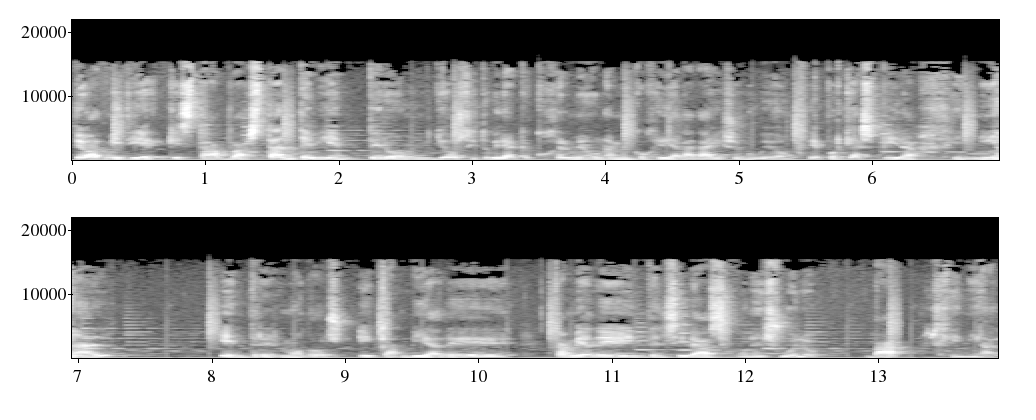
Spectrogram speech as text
te va a admitir que está bastante bien, pero yo si tuviera que cogerme una me cogería la Dyson V11 porque aspira genial en tres modos y cambia de, cambia de intensidad según el suelo. Va genial.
